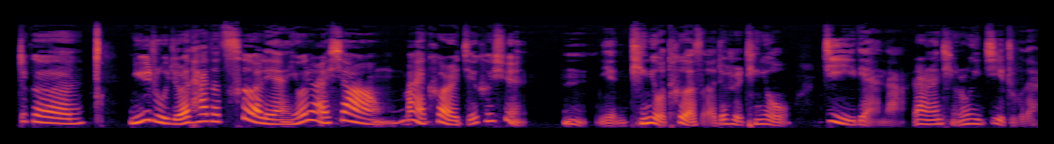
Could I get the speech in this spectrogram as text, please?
这个女主角她的侧脸有点像迈克尔·杰克逊，嗯，也挺有特色，就是挺有记忆点的，让人挺容易记住的。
